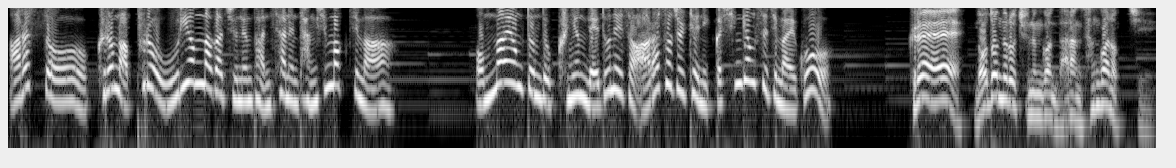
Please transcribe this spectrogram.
알았어. 그럼 앞으로 우리 엄마가 주는 반찬은 당신 먹지 마. 엄마 용돈도 그냥 내 돈에서 알아서 줄 테니까 신경 쓰지 말고. 그래, 너 돈으로 주는 건 나랑 상관없지.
